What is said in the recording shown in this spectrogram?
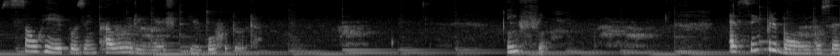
são ricos em calorias e gordura. Enfim, é sempre bom você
